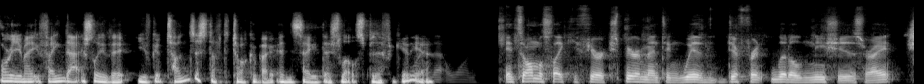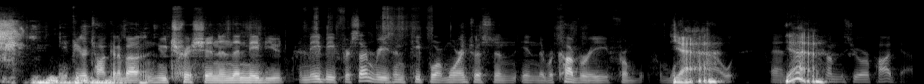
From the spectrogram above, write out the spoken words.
Or you might find actually that you've got tons of stuff to talk about inside this little specific area. It's almost like if you're experimenting with different little niches, right? if you're talking about nutrition, and then maybe you, maybe for some reason people are more interested in, in the recovery from, from yeah, out, and yeah, that becomes your podcast.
